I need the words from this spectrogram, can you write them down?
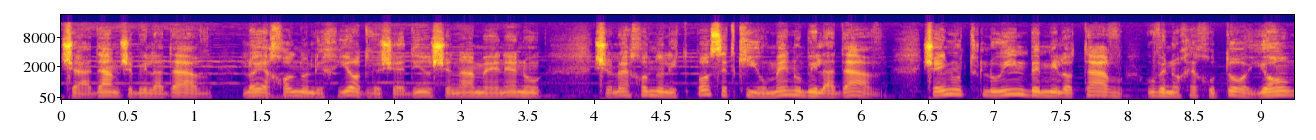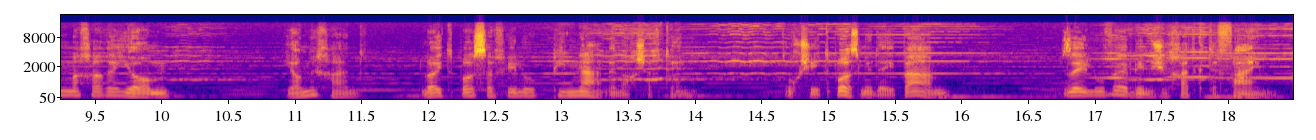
שהאדם שבלעדיו לא יכולנו לחיות ושהדיר שינה מעינינו, שלא יכולנו לתפוס את קיומנו בלעדיו, שהיינו תלויים במילותיו ובנוכחותו יום אחרי יום, יום אחד לא יתפוס אפילו פינה במחשבתנו. וכשיתפוס מדי פעם, זה ילווה במשיכת כתפיים.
